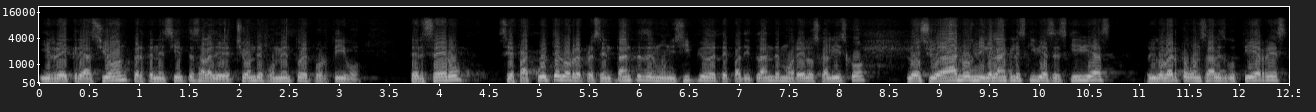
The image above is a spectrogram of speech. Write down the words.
y Recreación pertenecientes a la Dirección de Fomento Deportivo. Tercero, se faculte a los representantes del municipio de Tepatitlán de Morelos, Jalisco, los ciudadanos Miguel Ángel Esquivias Esquivias, Rigoberto González Gutiérrez,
